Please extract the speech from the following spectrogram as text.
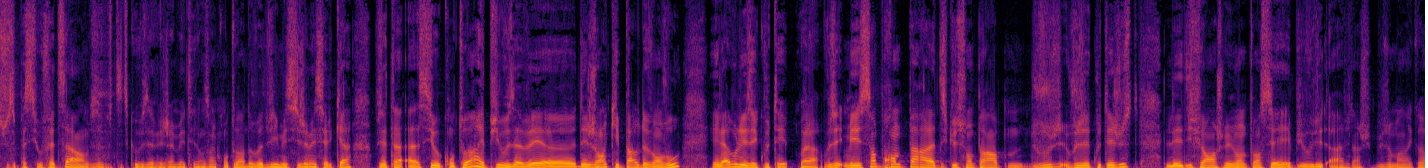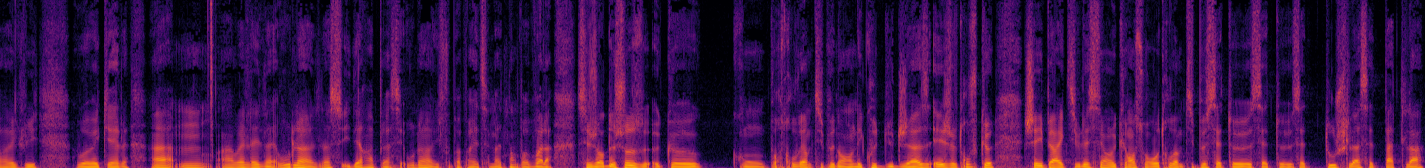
je sais pas si vous faites ça hein, peut-être que vous avez jamais été dans un comptoir de votre vie mais si jamais c'est le cas vous êtes assis au comptoir et puis vous avez euh, des gens qui parlent devant vous et là vous les écoutez. Voilà. Vous, mais sans prendre part à la discussion par vous, vous écoutez juste les différents cheminements de pensée et puis vous dites ah putain je suis plus ou moins d'accord avec lui ou avec elle. Ah hum, ah ouais là, là là il dérape là c'est oula il faut pas parler de ça maintenant. Bon, voilà le genre de choses que qu'on peut retrouver un petit peu dans l'écoute du jazz. Et je trouve que chez Hyperactive Leslie en l'occurrence on retrouve un petit peu cette touche là cette patte là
